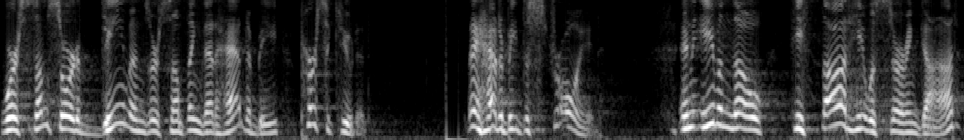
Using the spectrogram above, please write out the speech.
were some sort of demons or something that had to be persecuted. They had to be destroyed. And even though he thought he was serving God,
